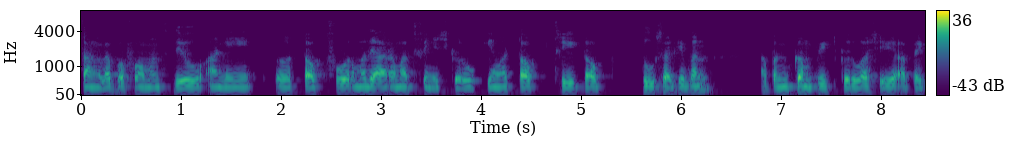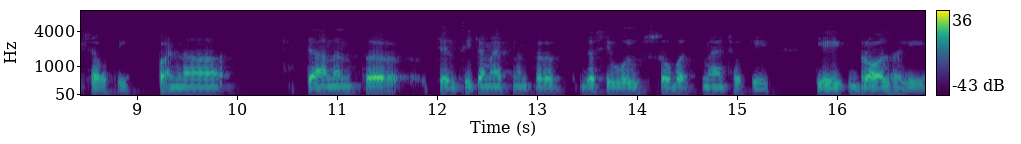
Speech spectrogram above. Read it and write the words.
चांगला परफॉर्मन्स देऊ आणि टॉप फोरमध्ये आरामात फिनिश करू किंवा टॉप थ्री टॉप टू साठी पण आपण कम्पीट करू अशी अपेक्षा होती. पण त्यानंतर चेल्सीच्या मॅच नंतर जशी वुल्फ सोबत मॅच होती ती ड्रॉ झाली.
